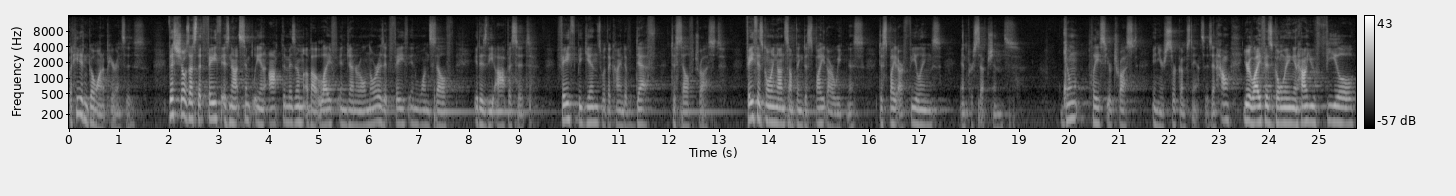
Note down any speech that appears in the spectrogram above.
but he didn't go on appearances. This shows us that faith is not simply an optimism about life in general, nor is it faith in oneself. It is the opposite. Faith begins with a kind of death to self trust. Faith is going on something despite our weakness, despite our feelings and perceptions. Don't place your trust in your circumstances and how your life is going and how you feel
